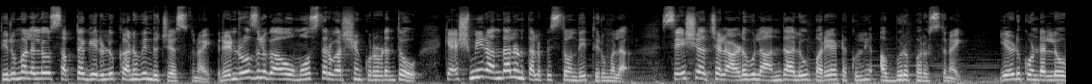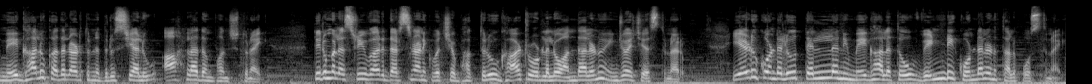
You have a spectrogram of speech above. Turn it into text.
తిరుమలలో సప్తగిరులు కనువిందు చేస్తున్నాయి. రెండు రోజులుగా ఓ మోస్తరు వర్షం కురవడంతో కాశ్మీర్ అందాలను తలపిస్తోంది తిరుమల. శేషాచల అడవుల అందాలు పర్యాటకుల్ని అబ్బురపరుస్తున్నాయి. ఏడుకొండల్లో మేఘాలు కదలాడుతున్న దృశ్యాలు ఆహ్లాదం పంచుతున్నాయి. తిరుమల శ్రీవారి దర్శనానికి వచ్చే భక్తులు ఘాట్ రోడ్లలో అందాలను ఎంజాయ్ చేస్తున్నారు. ఏడుకొండలు తెల్లని మేఘాలతో వెండి కొండలను తలపోస్తున్నాయి.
